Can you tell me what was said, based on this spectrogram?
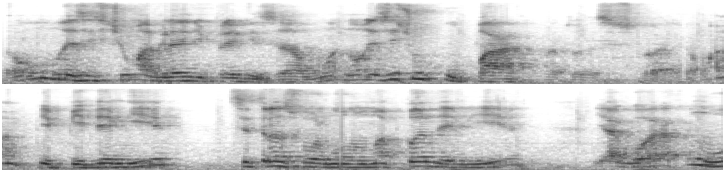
Então não existiu uma grande previsão, uma, não existe um culpado para toda essa história. É uma epidemia se transformou numa pandemia e agora com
